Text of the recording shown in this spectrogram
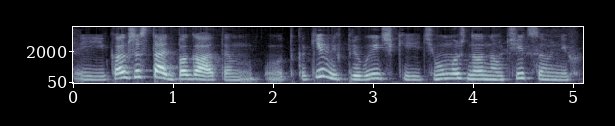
И как же стать богатым? Вот какие у них привычки, чему можно научиться у них?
